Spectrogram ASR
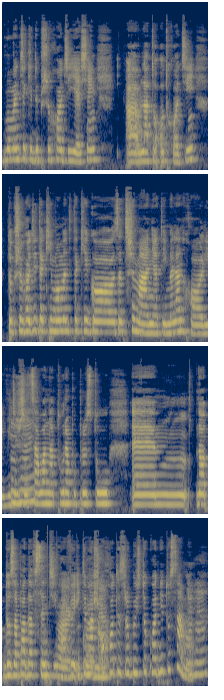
w momencie, kiedy przychodzi jesień, a lato odchodzi, to przychodzi taki moment takiego zatrzymania, tej melancholii. Widzisz, że mhm. cała natura po prostu um, no, do zapada w sen zimowy tak, i ty masz ochotę zrobić dokładnie to samo. Mhm.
